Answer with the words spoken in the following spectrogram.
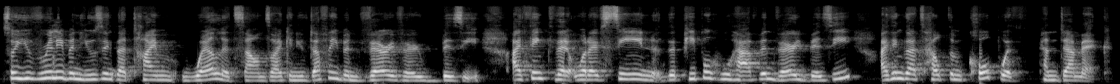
So you've really been using that time well, it sounds like, and you've definitely been very, very busy. I think that what I've seen, the people who have been very busy, I think that's helped them cope with pandemic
